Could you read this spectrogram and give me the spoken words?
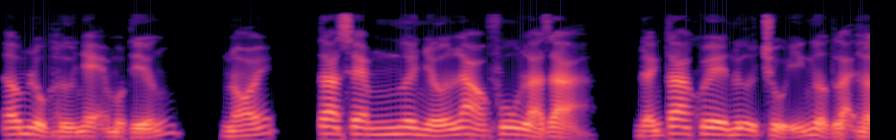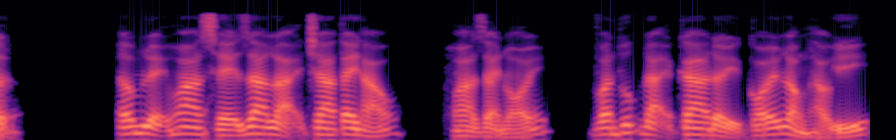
âm lục hừ nhẹ một tiếng, nói, ta xem ngươi nhớ lao phu là giả, đánh ta khuê nữ chủ ý ngược lại thật. Âm lệ hoa xé ra lại cha tay áo, hòa giải nói văn thúc đại ca đầy cõi lòng hảo ý,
